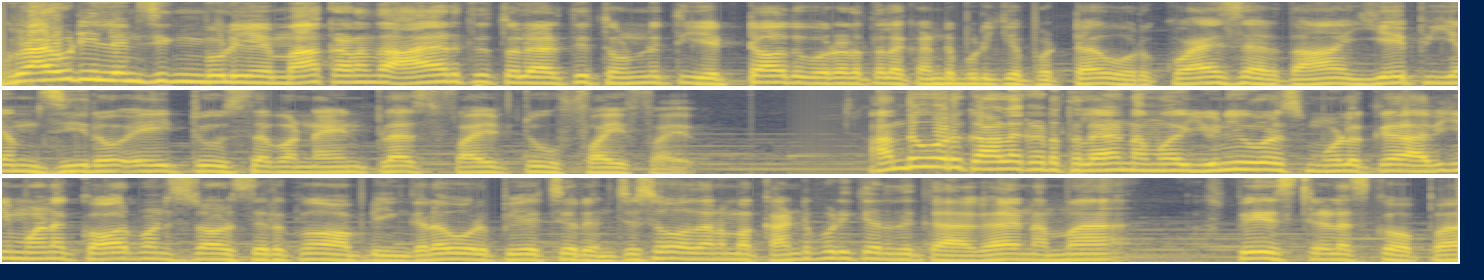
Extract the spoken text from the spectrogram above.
gravity lensing மூலியமா கடந்த ஆயிரத்தி தொள்ளாயிரத்தி தொண்ணூற்றி எட்டாவது வருடத்தில் கண்டுபிடிக்கப்பட்ட ஒரு குவாசர் தான் APM zero eight two seven nine plus five two five five அந்த ஒரு காலகட்டத்தில் நம்ம யூனிவர்ஸ் முழுக்க அதிகமான கார்பன் ஸ்டார்ஸ் இருக்கும் அப்படிங்கிற ஒரு பேச்சு இருந்துச்சு. ஸோ அதை நம்ம கண்டுபிடிக்கிறதுக்காக நம்ம ஸ்பேஸ் டெலஸ்கோப்பை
